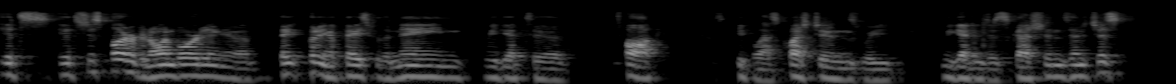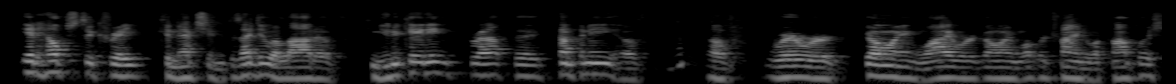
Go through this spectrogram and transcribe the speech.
it's it's just part of an onboarding, uh, putting a face with a name. We get to talk. People ask questions. We we get into discussions, and it just it helps to create connection because I do a lot of communicating throughout the company of. Of where we're going, why we're going, what we're trying to accomplish.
